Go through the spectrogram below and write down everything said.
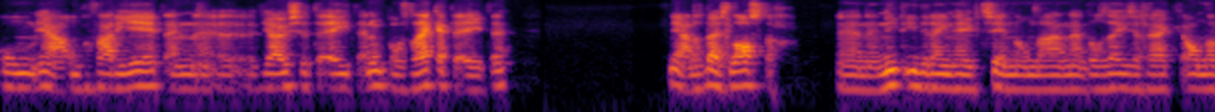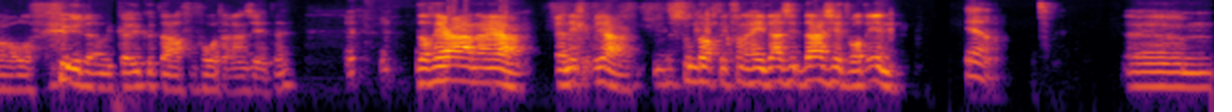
om, ja, om gevarieerd en eh, het juiste te eten en ook nog eens lekker te eten. Ja, dat is best lastig. En eh, niet iedereen heeft zin om daar net als deze gek anderhalf uur aan de keukentafel voor te gaan zitten. Dacht, ja, nou ja. En ik, ja, dus toen dacht ik van, hé, hey, daar, zit, daar zit wat in. Ja. Ehm,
